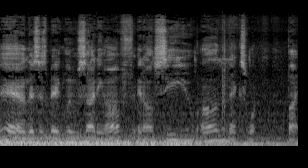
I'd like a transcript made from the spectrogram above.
And this is Big Lou signing off, and I'll see you on the next one. Bye.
